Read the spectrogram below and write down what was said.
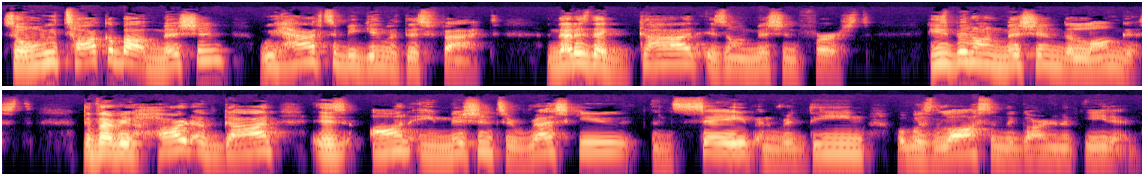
So when we talk about mission, we have to begin with this fact and that is that God is on mission first. He's been on mission the longest. The very heart of God is on a mission to rescue and save and redeem what was lost in the Garden of Eden.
